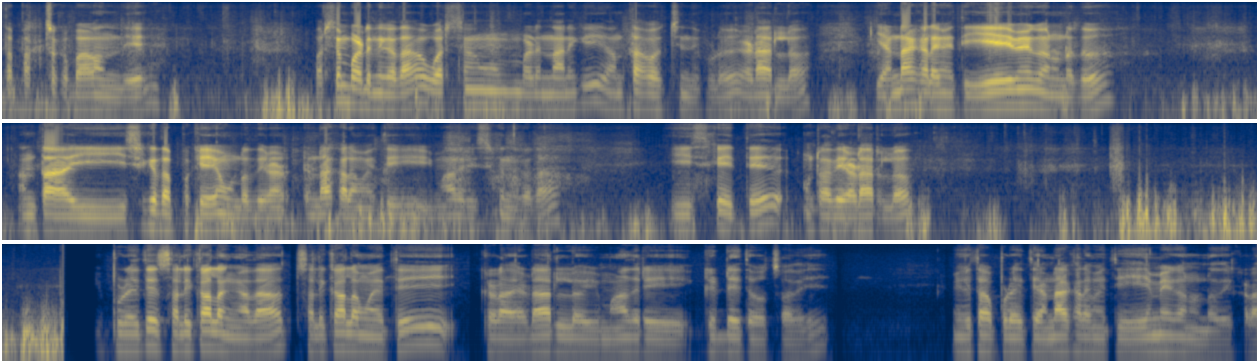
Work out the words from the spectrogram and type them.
అంత పచ్చగా బాగుంది. వర్షం పడింది కదా వర్షం పడిన దానికి అంతా వచ్చింది ఇప్పుడు ఎడారిలో. ఎండాకాలం అయితే ఏమీ కానీ ఉండదు. అంతా ఈ ఇసుక తప్పకే ఉండదు. ఎండాకాలం అయితే ఈ మాదిరి ఇసుక ఉంది కదా. ఈ ఇసుక అయితే ఉంటుంది ఎడారిలో. ఇప్పుడైతే చలికాలం కదా చలికాలం అయితే ఇక్కడ ఎడారిలో ఈ మాదిరి గడ్డి అయితే వస్తుంది మిగతా అప్పుడైతే ఎండాకాలం అయితే ఏమీ కానీ ఉండదు ఇక్కడ.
